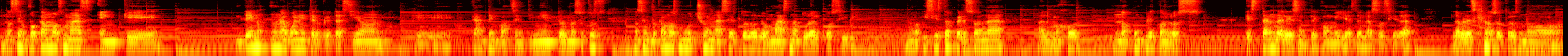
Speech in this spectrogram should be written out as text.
nos enfocamos más en que den una buena interpretación, que canten con sentimiento. Nosotros nos enfocamos mucho en hacer todo lo más natural posible. Y si esta persona a lo mejor no cumple con los estándares, entre comillas, de la sociedad, la verdad es que nosotros no,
